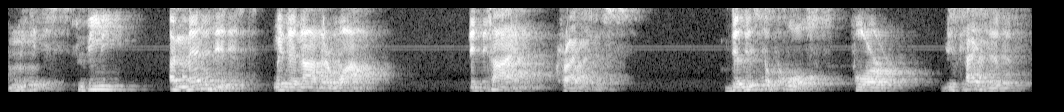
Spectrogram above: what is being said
needs to be amended with another one, the time crisis. The list of calls for decisive,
